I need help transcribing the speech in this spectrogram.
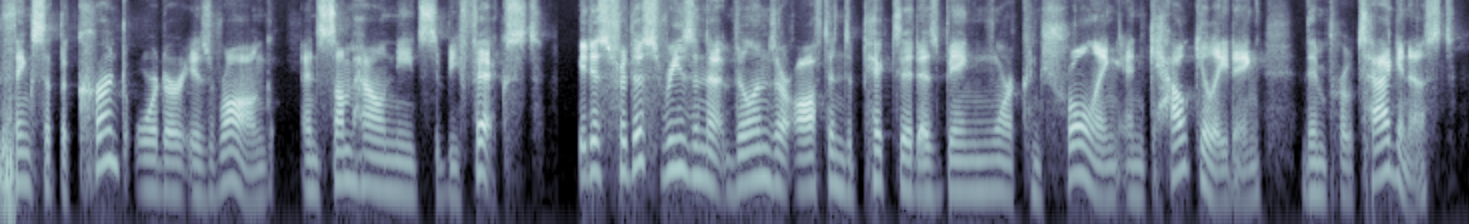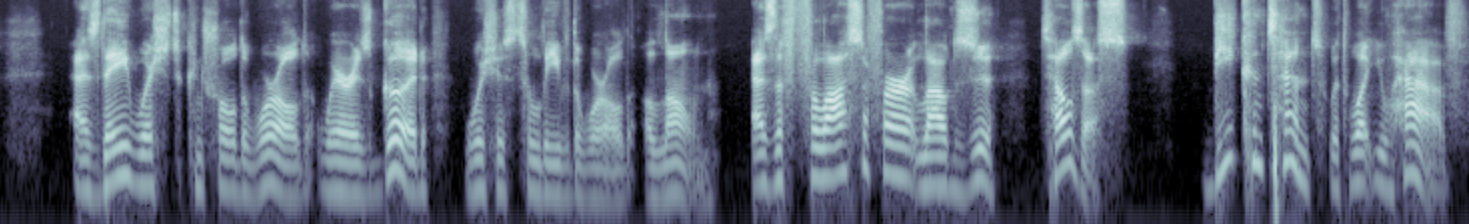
thinks that the current order is wrong and somehow needs to be fixed. It is for this reason that villains are often depicted as being more controlling and calculating than protagonists, as they wish to control the world, whereas good wishes to leave the world alone. As the philosopher Lao Tzu tells us, be content with what you have,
